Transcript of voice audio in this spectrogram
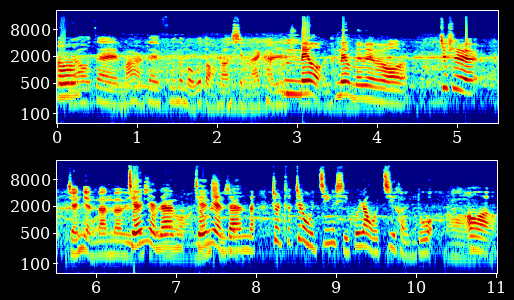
嗯我要在马尔代夫的某个岛上醒来看日出？嗯没有没有没有没有没有，就是简简单单的简简单简简单的，就是它这种惊喜会让我记很多，啊。嗯，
